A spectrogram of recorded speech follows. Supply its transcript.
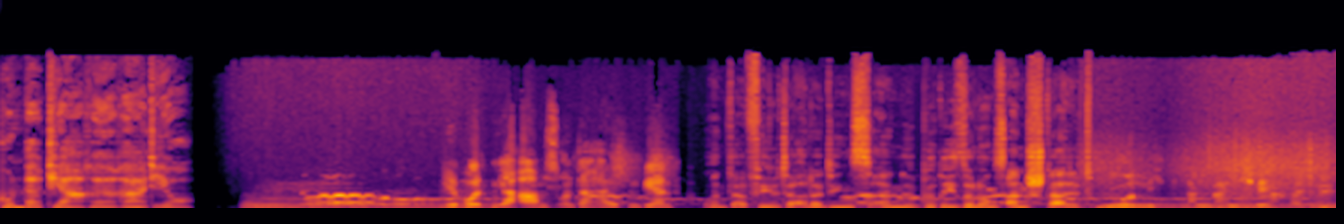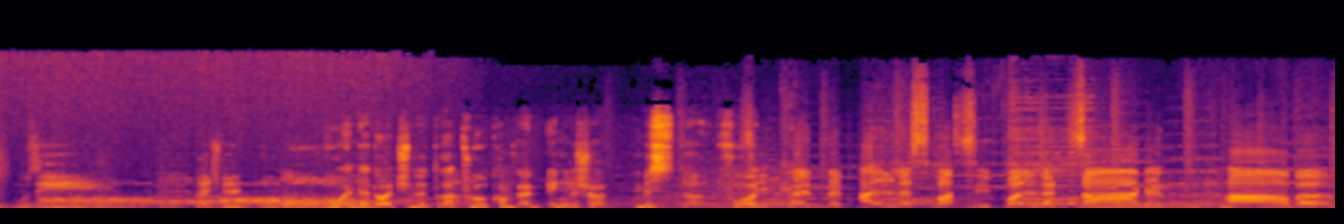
100 Jahre Radio. Wir wollten ja abends unterhalten werden. Und da fehlte allerdings eine Berieselungsanstalt. Nur nicht langweilig werden. Ein Stück Musik, ein Stück Humor. Wo in der deutschen Literatur kommt ein englischer Mister vor? Sie können alles, was Sie wollen, sagen, aber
